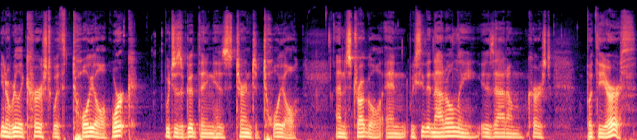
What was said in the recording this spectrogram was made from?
you know, really cursed with toil, work, which is a good thing, has turned to toil and struggle. And we see that not only is Adam cursed, but the earth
